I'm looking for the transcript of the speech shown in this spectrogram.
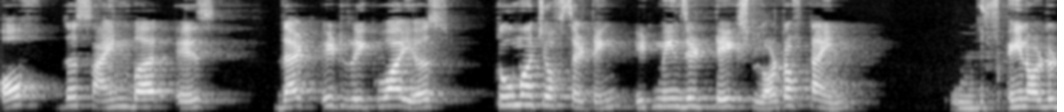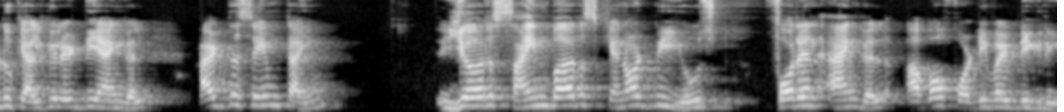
of the sine bar is that it requires too much of setting. It means it takes lot of time in order to calculate the angle. At the same time your sine bars cannot be used for an angle above 45 degree.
